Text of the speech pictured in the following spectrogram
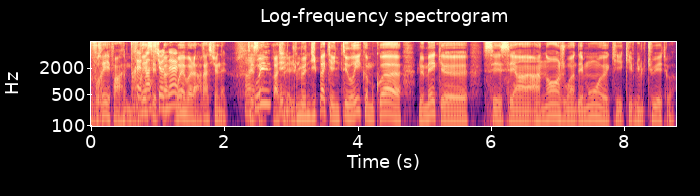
vrai enfin Très vrai c'est pas rationnel. ouais voilà rationnel Ouais. c'est ça rationnel je me dis pas qu'il y a une théorie comme quoi euh, le mec euh, c'est c'est un, un ange ou un démon euh, qui, qui est venu le tuer toi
